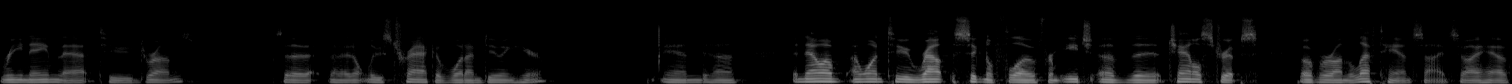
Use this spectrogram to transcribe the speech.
rename that to drums so that, that, I don't lose track of what I'm doing here. And, uh, and now I, I want to route the signal flow from each of the channel strips over on the left hand side. So I have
